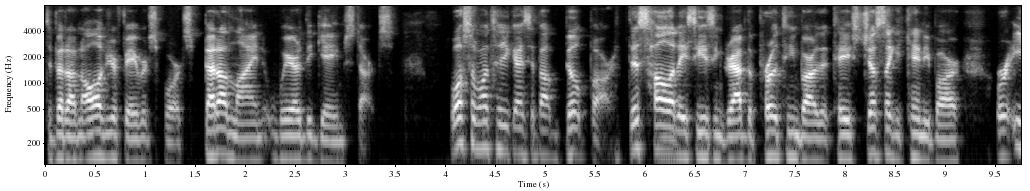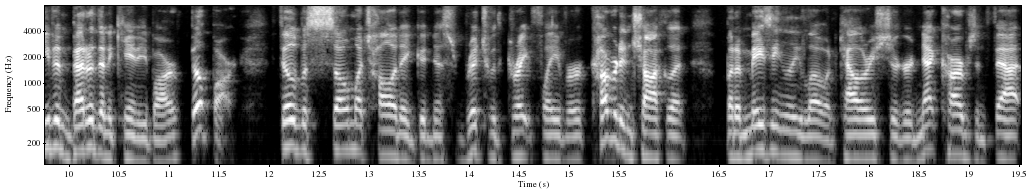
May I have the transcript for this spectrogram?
to bet on all of your favorite sports. BetOnline, where the game starts. We also want to tell you guys about Built Bar. This hmm. holiday season, grab the protein bar that tastes just like a candy bar, or even better than a candy bar, Built Bar. Filled with so much holiday goodness, rich with great flavor, covered in chocolate, but amazingly low in calories, sugar, net carbs, and fat,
